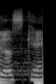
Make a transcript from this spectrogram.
Just can't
